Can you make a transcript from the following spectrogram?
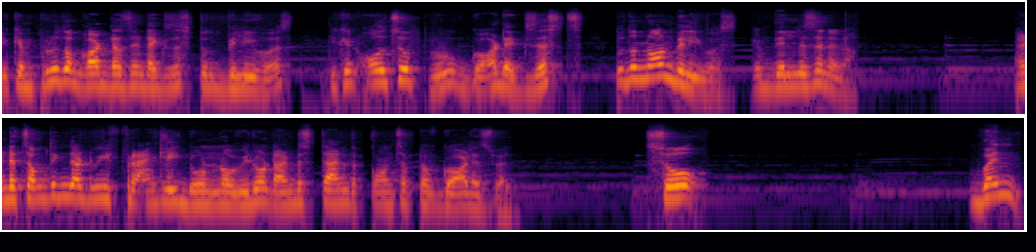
you can prove that god doesn't exist to the believers you can also prove god exists to the non-believers if they listen enough and it's something that we frankly don't know. We don't understand the concept of God as well. So, when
